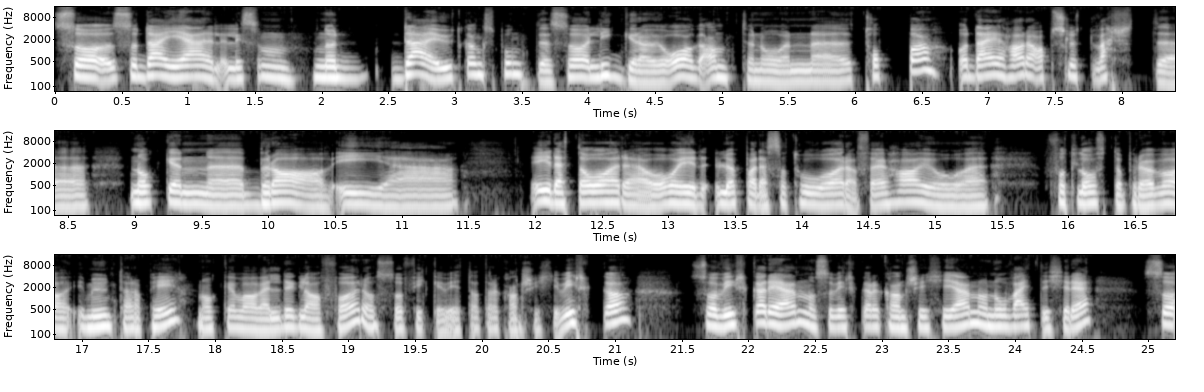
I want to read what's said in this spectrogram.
så, så det gjør liksom Når det er utgangspunktet, så ligger det jo òg an til noen uh, topper, og de har absolutt vært uh, noen uh, bra av i, i dette året og i løpet av disse to åra. For jeg har jo fått lov til å prøve immunterapi, noe jeg var veldig glad for, og så fikk jeg vite at det kanskje ikke virka. Så virka det igjen, og så virka det kanskje ikke igjen, og nå veit jeg ikke det. Så,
